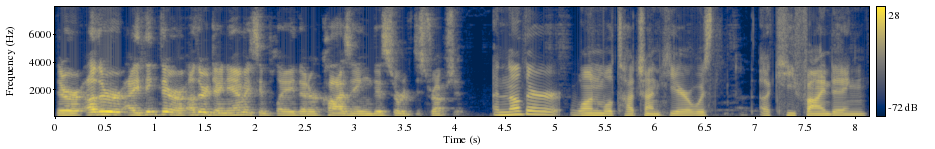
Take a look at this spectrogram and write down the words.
there are other I think there are other dynamics in play that are causing this sort of disruption. Another one we'll touch on here was a key finding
